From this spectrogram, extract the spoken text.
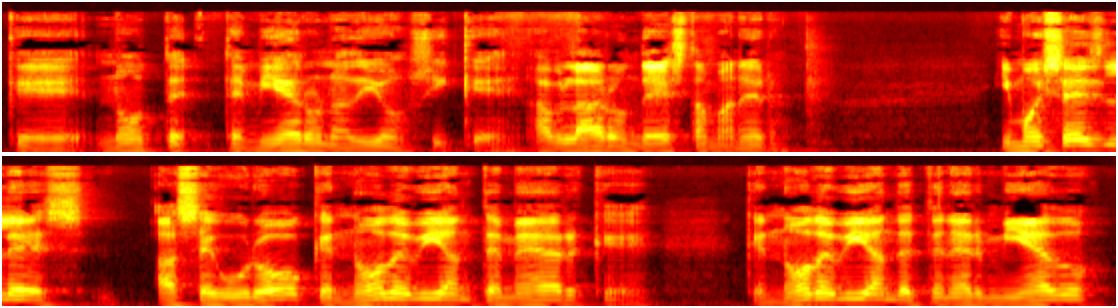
que no temieron a Dios y que hablaron de esta manera. Y Moisés les aseguró que no debían temer, que que no debían de tener miedo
